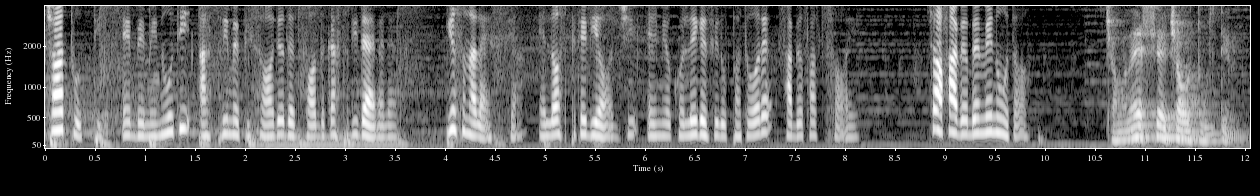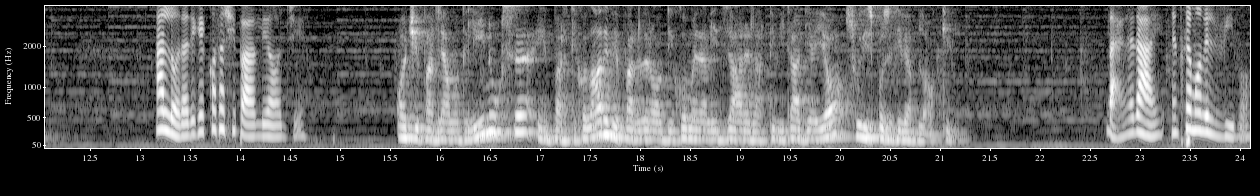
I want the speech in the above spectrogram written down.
Ciao a tutti e benvenuti al primo episodio del podcast di Develer. Io sono Alessia e l'ospite di oggi è il mio collega e sviluppatore Fabio Falzoi. Ciao Fabio, benvenuto. Ciao Alessia e ciao a tutti. Allora, di che cosa ci parli oggi? Oggi parliamo di Linux e in particolare vi parlerò di come analizzare l'attività di I.O. sui dispositivi a blocchi. Bene, dai, entriamo nel vivo.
